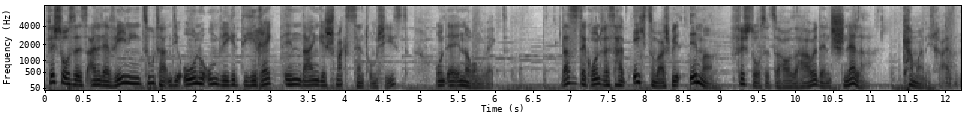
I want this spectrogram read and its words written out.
Fischsoße ist eine der wenigen Zutaten, die ohne Umwege direkt in dein Geschmackszentrum schießt und Erinnerungen weckt. Das ist der Grund, weshalb ich zum Beispiel immer Fischsoße zu Hause habe, denn schneller kann man nicht reisen.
